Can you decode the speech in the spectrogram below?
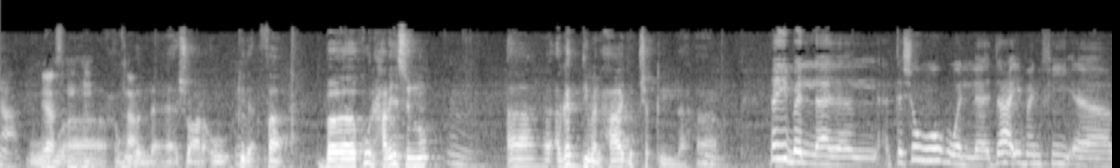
نعم. وحقوق نعم. الشعراء وكذا فبكون حريص إنه مم. أقدم الحاجة بشكل آه، طيب ال- ال- التشوه دائما في آه،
